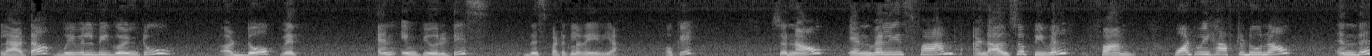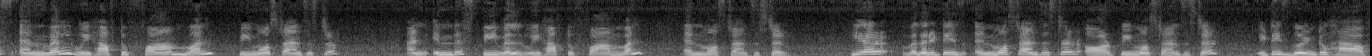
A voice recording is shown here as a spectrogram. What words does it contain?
later we will be going to uh, dope with n impurities this particular area okay? So now n well is formed and also p well formed. What we have to do now in this n well we have to form one PMOS transistor. And in this P well we have to form one NMOS transistor. Here whether it is NMOS transistor or PMOS transistor it is going to have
